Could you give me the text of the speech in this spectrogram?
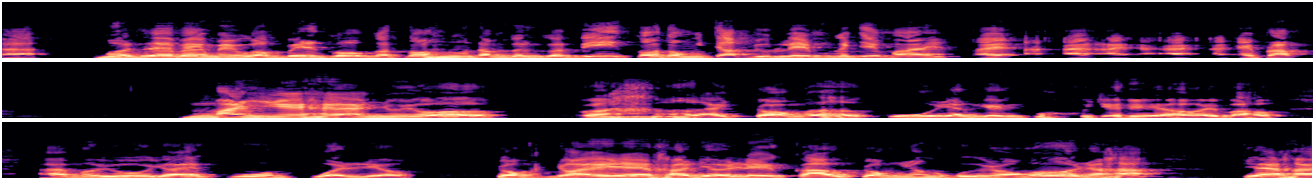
อ่าเมื่อเจ้าแม่ไม่ว่าพิษเขาก็ต้องดำเนินคดีเขาต้องจับอยู่เล่มเข้าใจไหมไอ้ไอ้ไอ้ไอ้ไอ้ไอปรับไมันแย่หนุ่ยเออไอ้จ้องเออกูยังเก่งกูจะเอาไอ้เบาไอ้มาอยู่ย้ายกูปวดเดียวจกใจเลยค่ะเดียวเลยก้าวจงยังปืนรองเออนะ แจ้งให้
